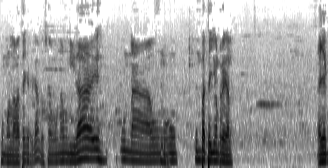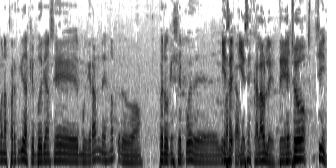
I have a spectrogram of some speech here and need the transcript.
como la batalla real. O sea, una unidad es una, un, un- un batallón real. Hay algunas partidas que podrían ser muy grandes, ¿no? Pero, pero que se puede llevar Y es, a cabo. y es escalable. De Eh, hecho, Sí,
